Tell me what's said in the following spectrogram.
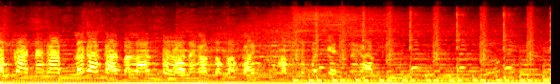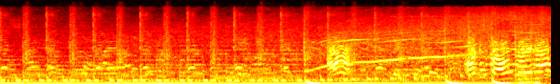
สำคัญนะครับ แล้วก็การบาลานซ์ตัวนะครับสำหรับการขับซุปเปอร์เจ็ตนะครับอะคนที่สองใครครับ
